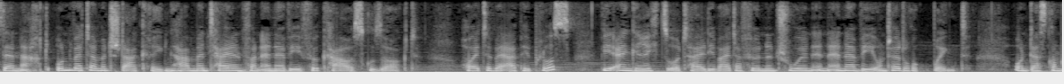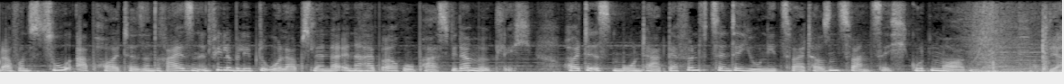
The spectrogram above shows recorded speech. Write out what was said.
der Nacht Unwetter mit Starkregen haben in Teilen von NRW für Chaos gesorgt. Heute bei AP Plus, wie ein Gerichtsurteil die weiterführenden Schulen in NRW unter Druck bringt. Und das kommt auf uns zu. Ab heute sind Reisen in viele beliebte Urlaubsländer innerhalb Europas wieder möglich. Heute ist Montag, der 15. Juni 2020. Guten Morgen. Der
